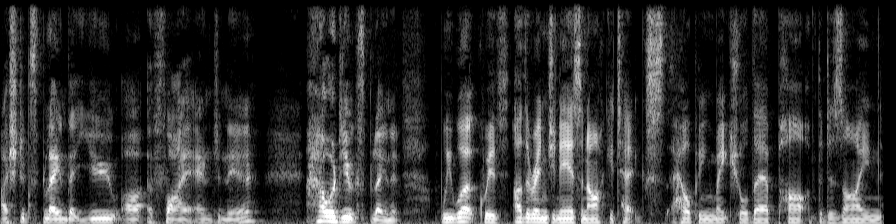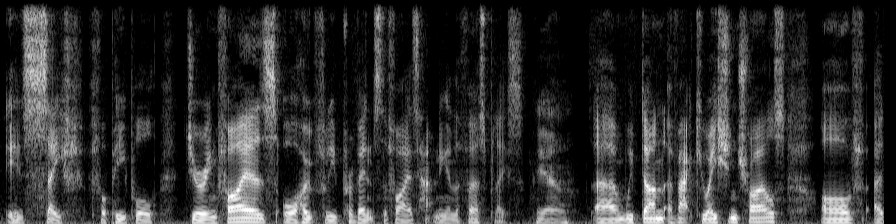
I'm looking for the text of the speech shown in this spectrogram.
I should explain that you are a fire engineer How would you explain it? We work with other engineers and architects helping make sure their part of the design is safe for people during fires or hopefully prevents the fires happening in the first place. Yeah. Um, we've done evacuation trials of a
